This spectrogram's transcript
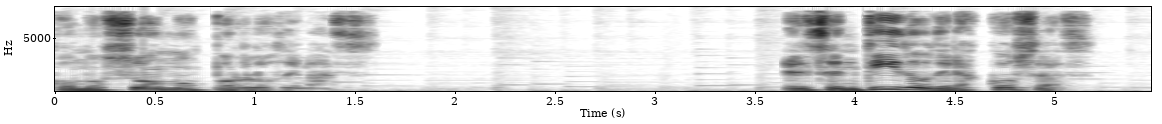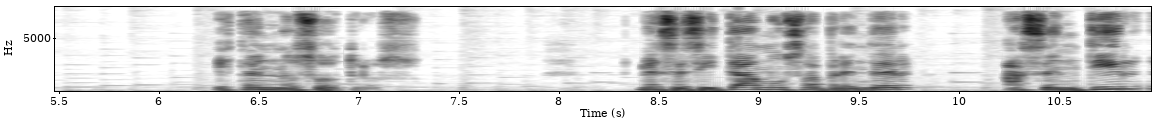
como somos por los demás. El sentido de las cosas está en nosotros. Necesitamos aprender a sentir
